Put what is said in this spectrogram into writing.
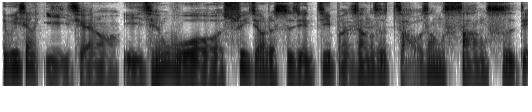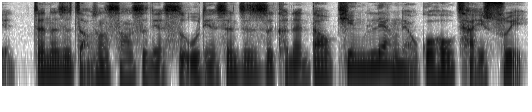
因为像以前哦，以前我睡觉的时间基本上是早上三四点，真的是早上三四点、四五点，甚至是可能到天亮了过后才睡。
